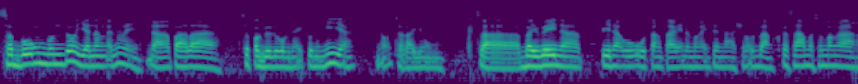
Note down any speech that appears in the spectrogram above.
sa buong mundo, yan ang ano eh, na para sa pagluluwag ng ekonomiya, no? Tsaka yung sa by way na pinauutang tayo ng mga international banks kasama sa mga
